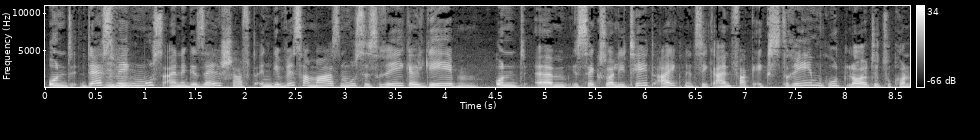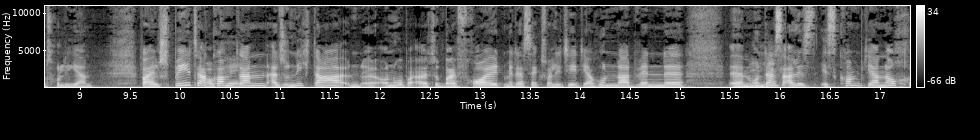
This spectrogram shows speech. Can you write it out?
Und deswegen mhm. muss eine Gesellschaft in gewissermaßen muss es Regel geben. Und ähm, Sexualität eignet sich einfach extrem gut, Leute zu kontrollieren. Weil später okay. kommt dann, also nicht da, äh, also bei Freud mit der Sexualität Jahrhundertwende ähm, mhm. und das alles, es kommt ja noch,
